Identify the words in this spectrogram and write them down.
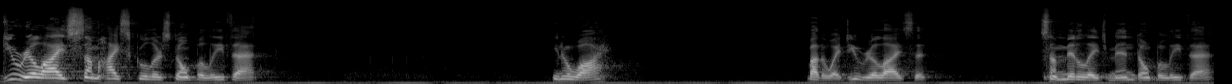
Do you realize some high schoolers don't believe that? You know why? By the way, do you realize that some middle aged men don't believe that?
